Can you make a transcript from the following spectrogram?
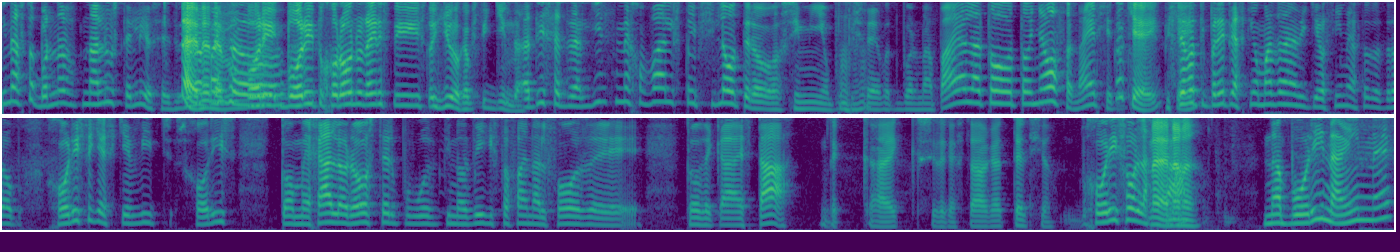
Είναι αυτό, μπορεί να, να λούσει τελείως έτσι. Ναι, Μπορεί ναι, να ναι. πάει στο- Μπορεί, μπορεί του χρόνου να είναι στη, στο Eurocup, στην Κίνα. Αντίστοιχα τη Ζαλγκίρις την έχω βάλει στο υψηλότερο σημείο που πιστεύω ότι μπορεί να πάει, αλλά το, το νιώθω να έρχεται. Οκ. Πιστεύω οκ. ότι πρέπει αυτή η ομάδα να δικαιωθεί με αυτόν τον τρόπο. Χωρίς το Γιασικεβίτσιους, χωρίς το μεγάλο ρόστερ που την οδήγησε στο Final Four ε, το 17. 16-17, κάτι τέτοιο. Χωρίς όλα Ναι, αυτά. ναι, ναι. Να μπορεί να είναι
